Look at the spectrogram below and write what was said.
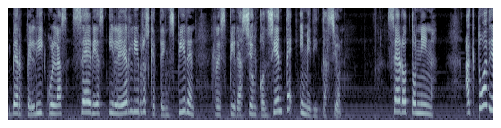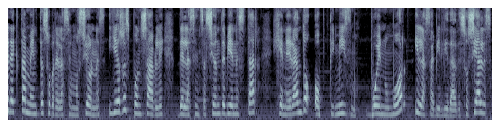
ver películas, series y leer libros que te inspiren, respiración consciente y meditación. Serotonina actúa directamente sobre las emociones y es responsable de la sensación de bienestar, generando optimismo, buen humor y las habilidades sociales.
